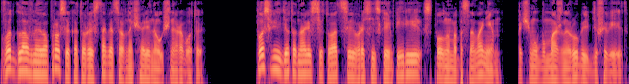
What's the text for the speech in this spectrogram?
Вот главные вопросы, которые ставятся в начале научной работы. После идет анализ ситуации в Российской империи с полным обоснованием, почему бумажный рубль дешевеет.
